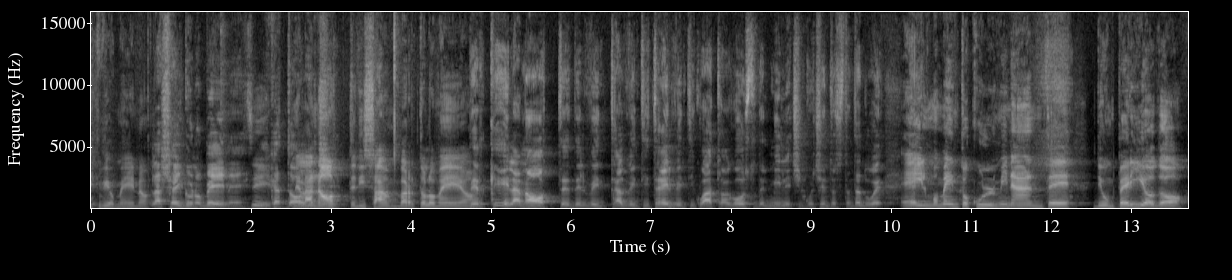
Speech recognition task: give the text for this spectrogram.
più o meno, la scelgono bene sì, i cattolici. nella notte di San Bartolomeo. Perché la notte del 20 tra il 23 e il 24 agosto del 1572 È il momento culminante di un periodo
